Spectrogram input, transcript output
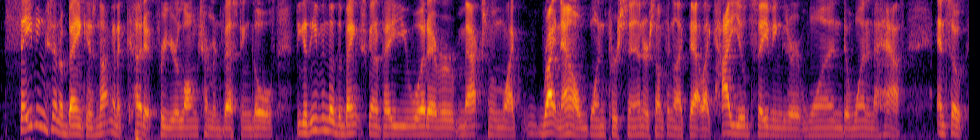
Savings in a bank is not going to cut it for your long term investing goals because even though the bank's going to pay you whatever maximum, like right now, 1% or something like that, like high yield savings are at 1 to 1.5. And so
